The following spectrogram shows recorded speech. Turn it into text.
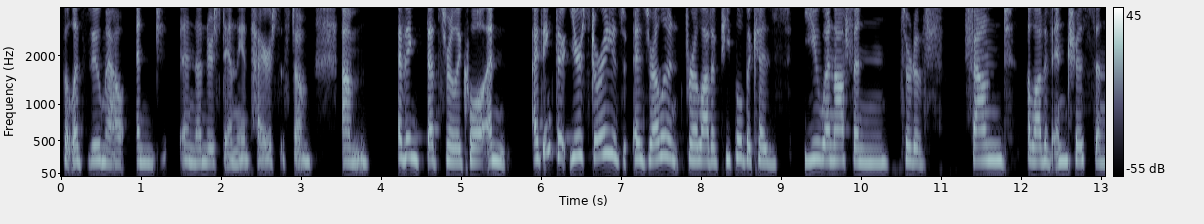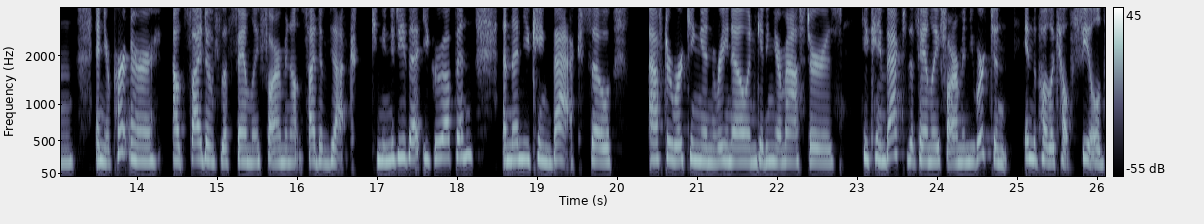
but let's zoom out and, and understand the entire system. Um, I think that's really cool. And I think that your story is, is relevant for a lot of people because you went off and sort of found a lot of interests and and your partner outside of the family farm and outside of that community that you grew up in and then you came back. So after working in Reno and getting your masters you came back to the family farm and you worked in in the public health field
